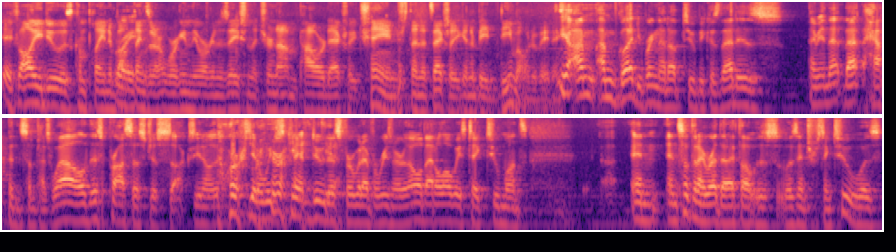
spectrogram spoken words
if all you do is complain about Right. things that aren't working in the organization that you're not empowered to actually change, then it's actually going to be demotivating. Yeah, I'm, I'm glad you bring that up too because that is, I mean, that, that happens sometimes. Well, this process just sucks, you know, or, you know, we just can't do this yeah. for whatever reason, or, oh, that'll always take two months. Uh, And, and something I read that I thought was, was interesting too was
